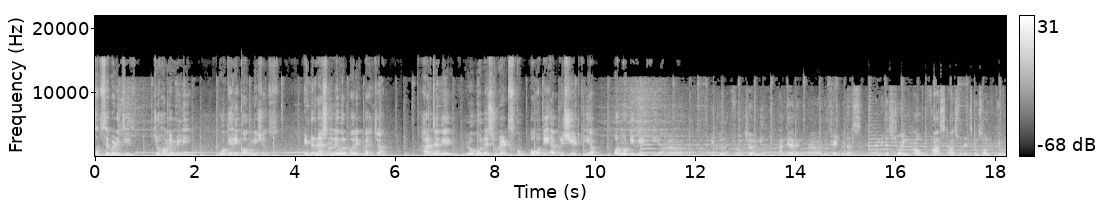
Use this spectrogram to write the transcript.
सबसे बड़ी चीज़ जो हमें मिली वो थी रिकॉग्निशंस इंटरनेशनल लेवल पर एक पहचान हर जगह लोगों ने स्टूडेंट्स को बहुत ही अप्रिशिएट किया और मोटिवेट किया people from Germany and they are in uh, the train with us and we're just showing how fast our students can solve cube.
